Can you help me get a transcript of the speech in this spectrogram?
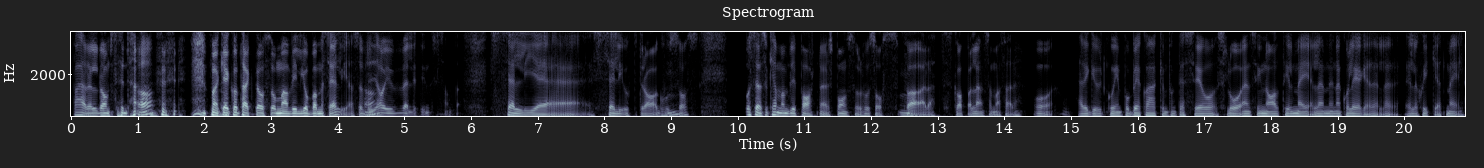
på här eller damsidan. Ja. man kan kontakta oss om man vill jobba med sälj. Alltså, ja. Vi har ju väldigt intressanta sälj, säljuppdrag hos mm. oss. Och sen så kan man bli partner, sponsor hos oss mm. för att skapa lönsamma affärer. Och herregud, gå in på bkhacken.se och slå en signal till mig eller mina kollegor eller, eller skicka ett mail.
